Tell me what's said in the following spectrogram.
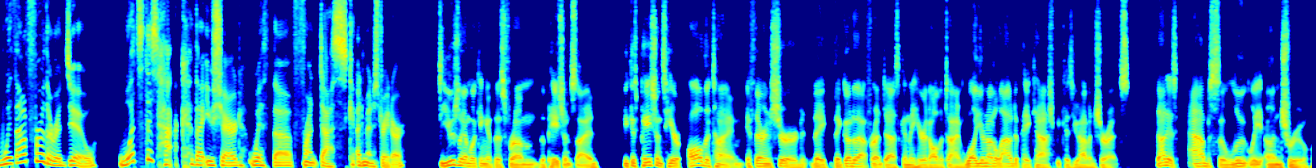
without further ado, what's this hack that you shared with the front desk administrator? Usually, I'm looking at this from the patient side because patients hear all the time if they're insured they they go to that front desk and they hear it all the time well you're not allowed to pay cash because you have insurance that is absolutely untrue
